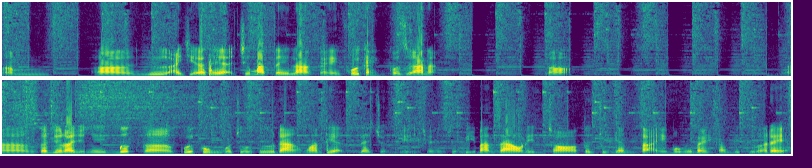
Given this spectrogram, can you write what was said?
Um, uh, như anh chị đã thấy ạ, trước mặt đây là cái phối cảnh của dự án ạ. Đó. À, gần như là những cái bước uh, cuối cùng của chủ đầu tư đang hoàn thiện để chuẩn bị chuẩn bị bàn giao đến cho từng chủ nhân tại 47 căn biệt thự ở đây ạ.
